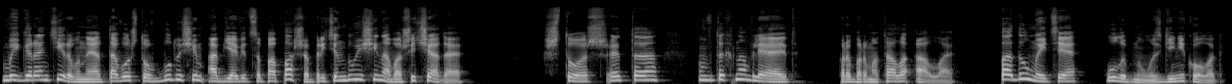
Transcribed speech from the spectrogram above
Вы гарантированы от того, что в будущем объявится папаша, претендующий на ваше чадо». «Что ж, это вдохновляет», — пробормотала Алла. «Подумайте», — улыбнулась гинеколог.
